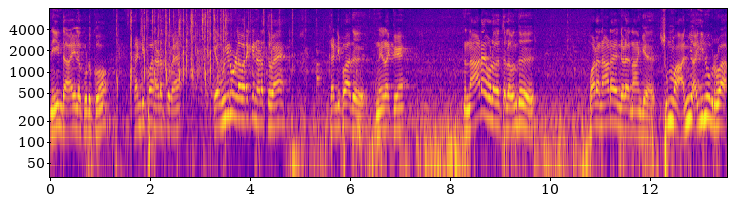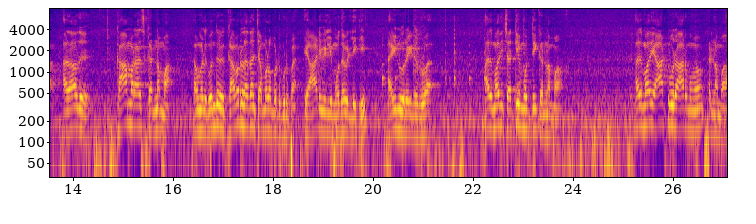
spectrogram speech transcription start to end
நீண்ட ஆயில கொடுக்கும். கண்டிப்பாக நடத்துவேன். என் உயிர் உள்ள வரைக்கும் நடத்துவேன். கண்டிப்பாக அது நிலைக்கும் இந்த நாடக உலகத்தில் வந்து பல நாடகங்களை நாங்கள் சும்மா அஞ்சு ஐநூறுரூவா அதாவது காமராஜ் கண்ணம்மா. அவங்களுக்கு வந்து கவரில் தான் சம்பளம் போட்டு கொடுப்பேன். என் ஆடிவெள்ளி முத வெள்ளிக்கு ஐநூறு ஐநூறுரூவா அது மாதிரி சத்தியமூர்த்தி கண்ணம்மா. அது மாதிரி ஆட்டூர் ஆறுமுகம் கண்ணம்மா.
